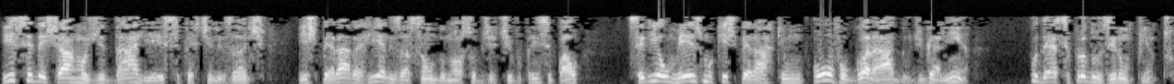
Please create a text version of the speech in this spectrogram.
E se deixarmos de dar-lhe esse fertilizante e esperar a realização do nosso objetivo principal, seria o mesmo que esperar que um ovo gorado de galinha pudesse produzir um pinto.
